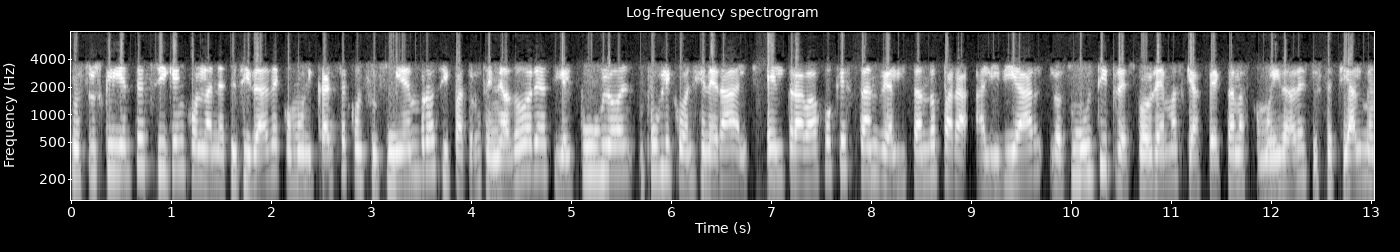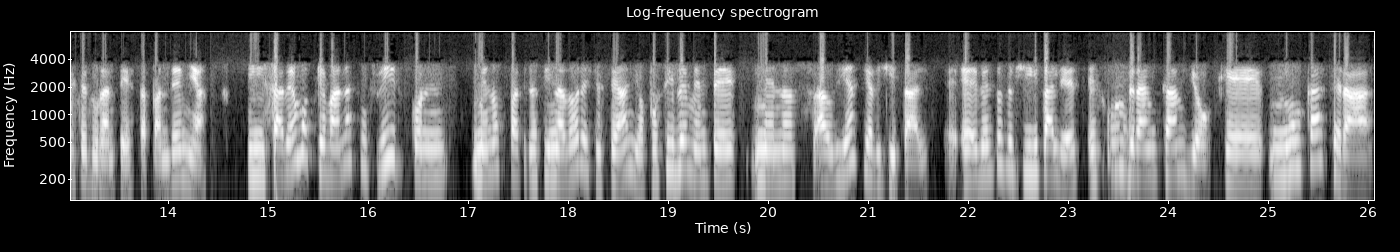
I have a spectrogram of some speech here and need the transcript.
nuestros clientes siguen con la necesidad de comunicarse con sus miembros y patrocinadores y el público en general, el trabajo que están realizando para aliviar los múltiples problemas que afectan las comunidades, especialmente durante esta pandemia. Y sabemos que van a sufrir con menos patrocinadores este año, posiblemente menos audiencia digital. E, eventos digitales es un gran cambio que nunca será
